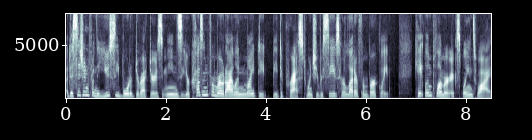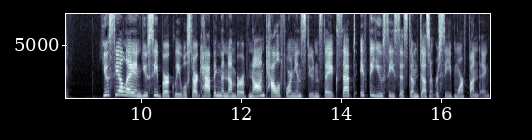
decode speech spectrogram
A decision from the UC Board of Directors means your cousin from Rhode Island might de- be depressed when she receives her letter from Berkeley. Caitlin Plummer explains why. UCLA and UC Berkeley will start capping the number of non Californian students they accept if the UC system doesn't receive more funding.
